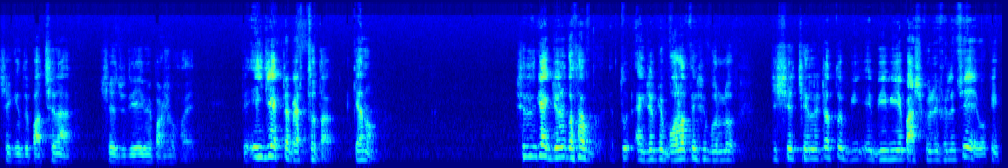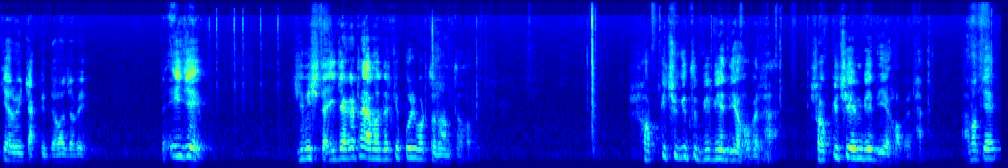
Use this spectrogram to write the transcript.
সে কিন্তু পাচ্ছে না, সে যদি এম এ পাশও হয়। তো এই যে একটা ব্যর্থতা, কেন? সেদিনকে একজনের কথা, তো একজনকে বলাতে সে বলল যে, সে ছেলেটা তো বিবিএ পাশ করে ফেলেছে, ওকে কি আর ওই চাকরি দেওয়া যাবে? তো এই যে জিনিসটা, এই জায়গাটায় আমাদেরকে পরিবর্তন আনতে হবে। সবকিছু কিন্তু বিবিএ দিয়ে হবে না। সবকিছু এমবিএ দিয়ে হবে না। আমাকে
